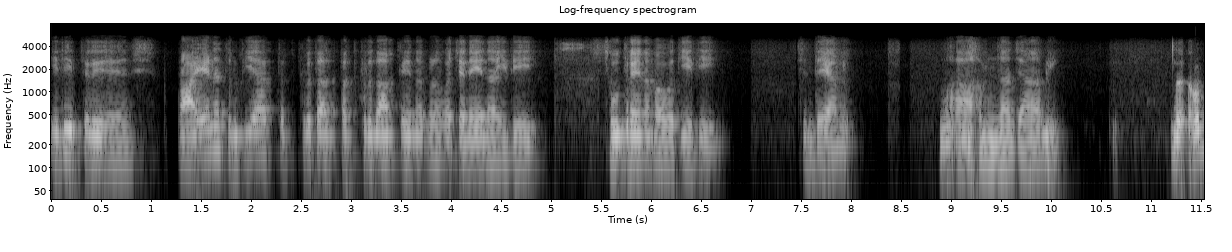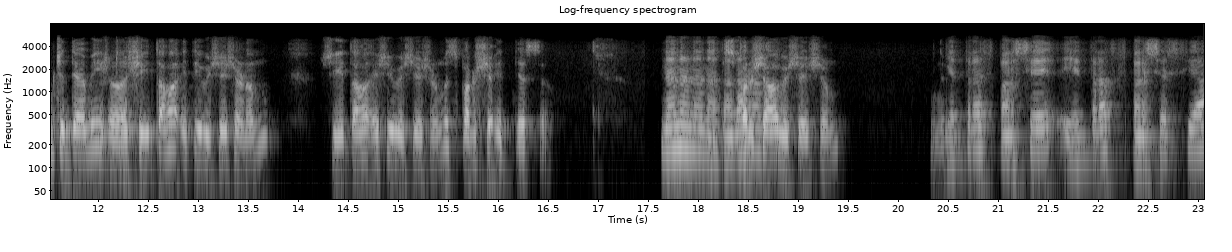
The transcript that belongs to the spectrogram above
इति प्रायेण तृतीया तत्कृत तत्कृतार्थेन गुणवचनेन इति सूत्रेण भवति इति चिन्तयामि। अहं न जानामि। अहं चिन्तयामि शीतः इति विशेषणं शीतः इति विशेषणं स्पर्श इत्यस्य। न न न न स्पर्शविशेषं यत्र स्पर्श यत्र स्पर्शस्य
